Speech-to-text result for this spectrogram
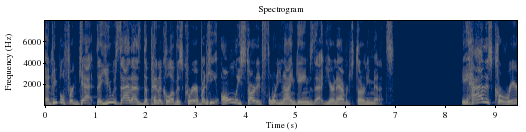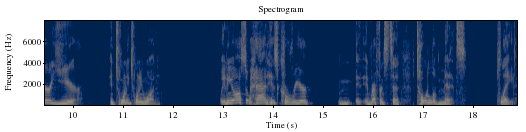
And people forget they use that as the pinnacle of his career, but he only started 49 games that year and averaged 30 minutes. He had his career year in 2021. And he also had his career in reference to total of minutes played,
